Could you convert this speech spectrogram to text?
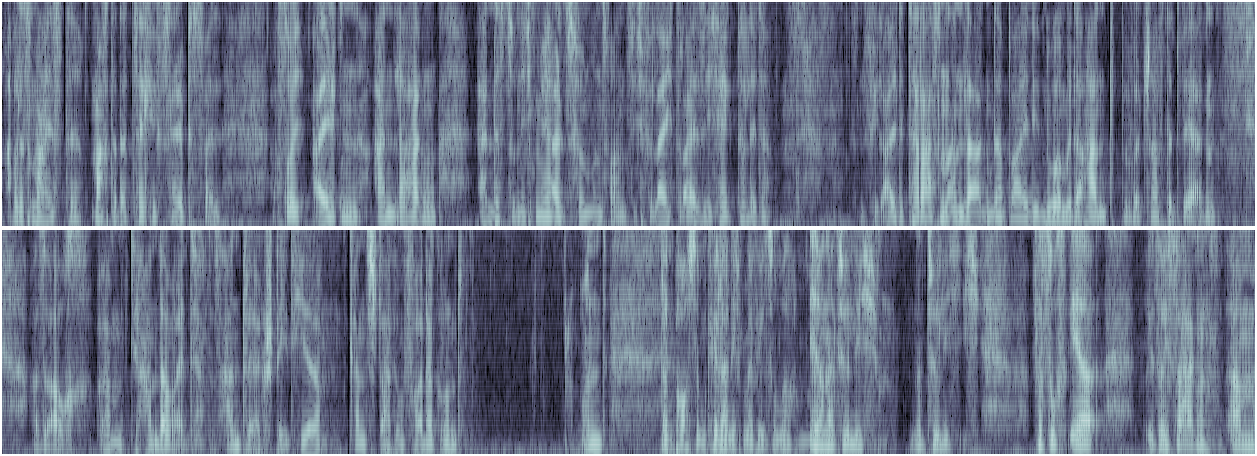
Aber das meiste macht er tatsächlich selbst, weil aus solch alten Anlagen erntest du nicht mehr als 25, vielleicht 30 Hektoliter. Es sind viele alte Terrassenanlagen dabei, die nur mit der Hand bewirtschaftet werden. Also auch ähm, die Handarbeit, das Handwerk steht hier ganz stark im Vordergrund. Und dann brauchst du im Keller nicht mehr viel zu machen. Ne? Ja, natürlich, natürlich. Ich versuche es eher, wie soll ich sagen, ähm,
